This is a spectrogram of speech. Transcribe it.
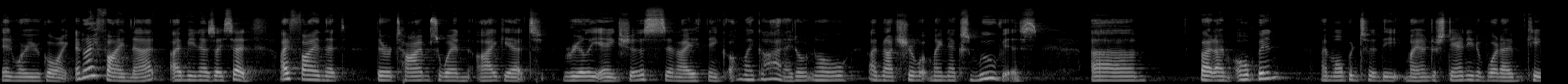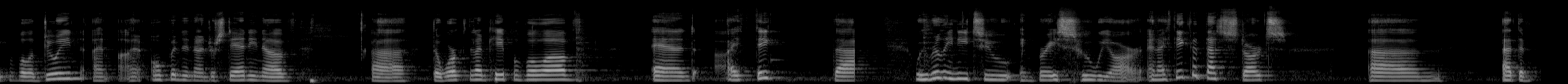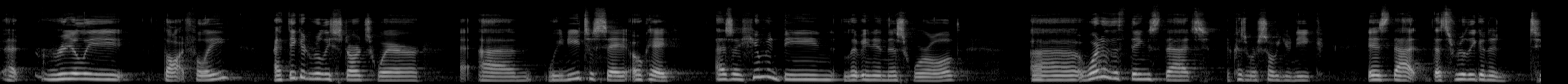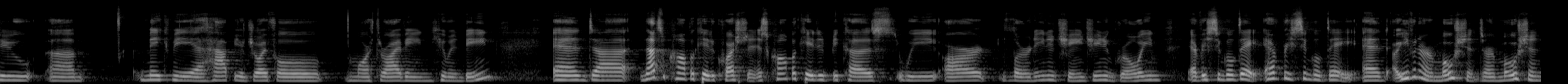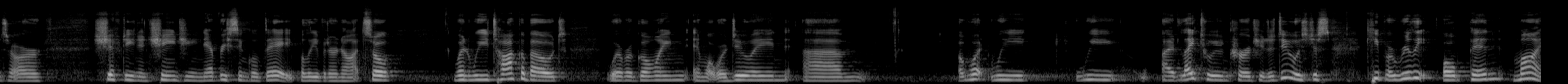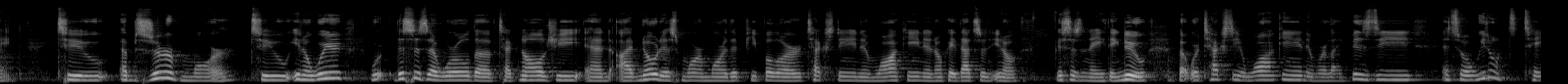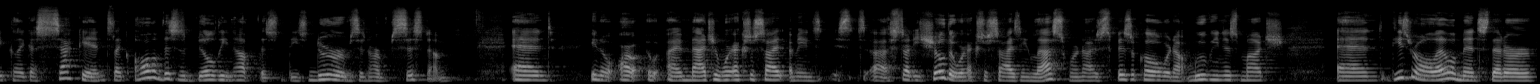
and where you're going. And I find that, I mean, as I said, I find that there are times when I get really anxious and I think, oh my God, I don't know, I'm not sure what my next move is. Um, but I'm open. I'm open to the my understanding of what I'm capable of doing. I'm, I'm open and understanding of uh, the work that I'm capable of, and I think that we really need to embrace who we are. And I think that that starts um, at the at really thoughtfully. I think it really starts where um, we need to say, okay, as a human being living in this world, uh, what are the things that because we're so unique is that that's really going to to um, make me a happier, joyful, more thriving human being? And uh, that's a complicated question. It's complicated because we are learning and changing and growing every single day, every single day. And even our emotions, our emotions are shifting and changing every single day, believe it or not. So when we talk about where we're going and what we're doing, um, what we we I'd like to encourage you to do is just keep a really open mind to observe more to you know we're, we're, this is a world of technology and i've noticed more and more that people are texting and walking and okay that's a you know this isn't anything new but we're texting and walking and we're like busy. And so we don't take like a second like all of this is building up this these nerves in our system. And you know, our, I imagine we're exercise. I mean, uh, studies show that we're exercising less. We're not as physical. We're not moving as much, and these are all elements that are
